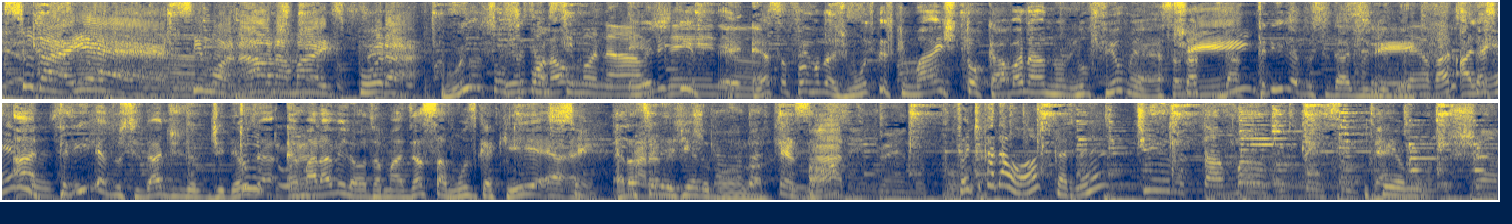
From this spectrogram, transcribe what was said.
Isso daí é Simonal na mais pura. Wilson, Wilson Simonal. Simonal, ele que, gênio. é, essa foi uma das músicas que mais tocava na- no, no filme, essa da, da trilha do Cidade de Sim. Deus. Ganhou vários Aliás, prêmios. a trilha do Cidade de, de Deus é, Tudo, é né? maravilhosa, mas essa música aqui é- Sim, era a cerejinha do bolo. Exato. Foi de cada Oscar, né? Tira o tamanho, pensa em Filme. no chão.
